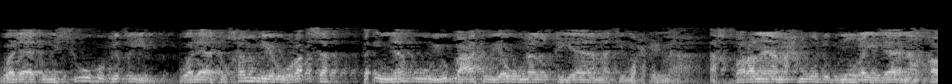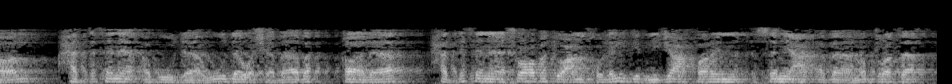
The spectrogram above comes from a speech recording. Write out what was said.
ولا تمسوه بطيب ولا تخمروا رأسه فإنه يبعث يوم القيامة محرما. أخبرنا محمود بن غيلان قال حدثنا أبو داود وشبابه قالا حدثنا شعبة عن خليد بن جعفر سمع أبا نضرة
